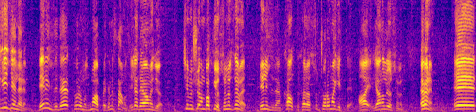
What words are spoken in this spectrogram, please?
Sevgili izleyenlerim, Denizli'de turumuz, muhabbetimiz tam hızıyla devam ediyor. Şimdi şu an bakıyorsunuz değil mi? Denizli'den kalktı Karasu Çorum'a gitti. Hayır, yanılıyorsunuz. Efendim, ee,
